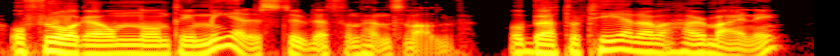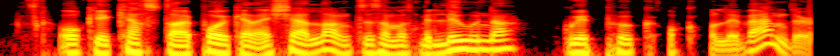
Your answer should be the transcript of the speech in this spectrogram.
Och frågar om någonting mer är stulet från hennes valv Och börjar tortera Hermione Och kastar pojkarna i källaren tillsammans med Luna, Griphook och Ollivander.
